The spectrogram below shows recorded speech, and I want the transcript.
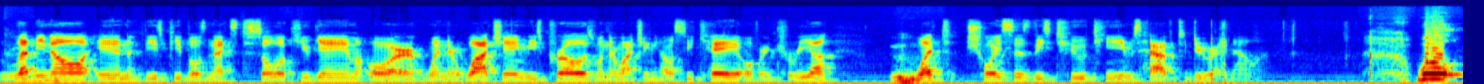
Let me know in these people's next solo queue game or when they're watching these pros, when they're watching LCK over in Korea, mm-hmm. what choices these two teams have to do right now. Well,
